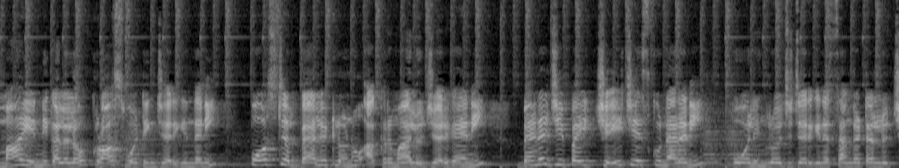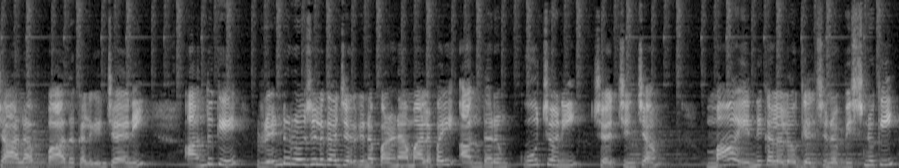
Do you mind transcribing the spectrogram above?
మా ఎన్నికలలో క్రాస్ ఓటింగ్ జరిగిందని పోస్టల్ బ్యాలెట్లోనూ అక్రమాలు జరిగాయని బెనర్జీపై చేయి చేసుకున్నారని పోలింగ్ రోజు జరిగిన సంఘటనలు చాలా బాధ కలిగించాయని అందుకే రెండు రోజులుగా జరిగిన పరిణామాలపై అందరం కూర్చొని చర్చించాం. మా ఎన్నికలలో గెలిచిన విష్ణుకి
